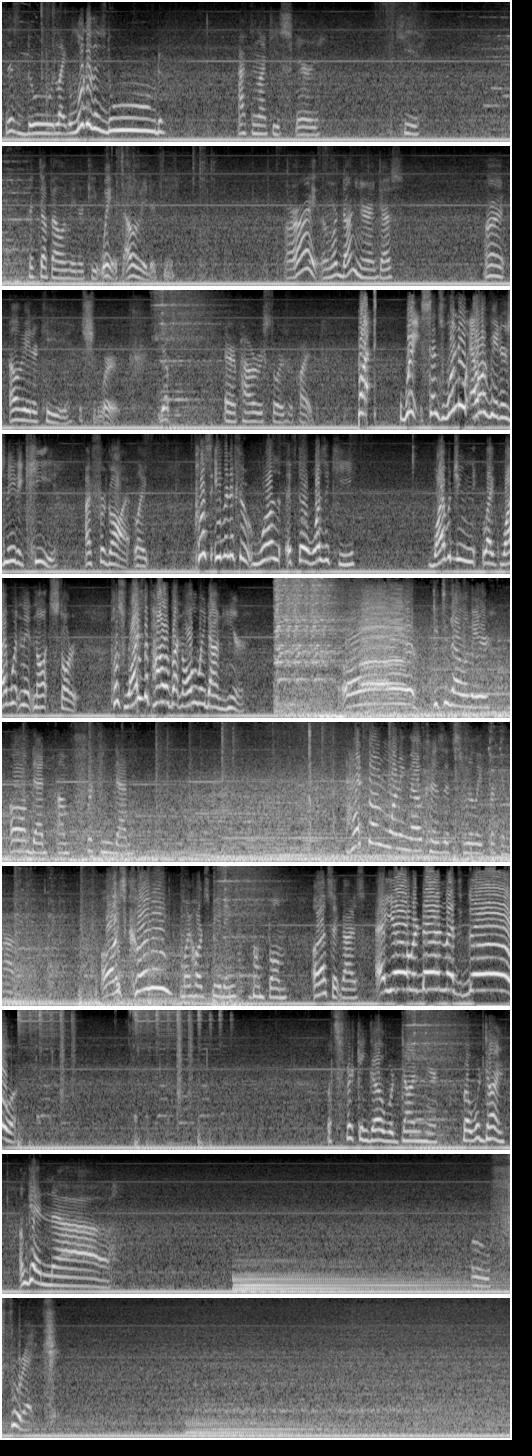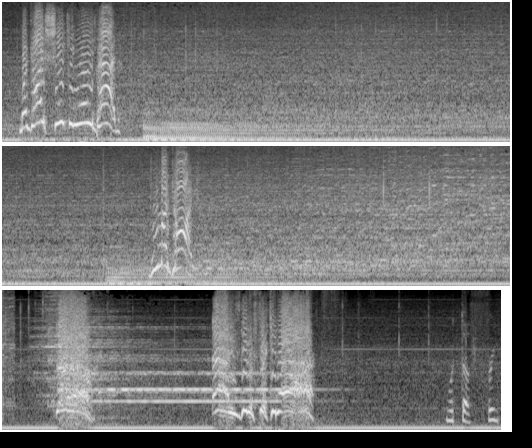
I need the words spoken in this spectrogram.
this dude, like, look at this dude. Acting like he's scary. Key. Picked up elevator key. Wait, it's elevator key. Alright, then we're done here, I guess. Alright, elevator key. This should work. Yep. Air power restore is required. But, wait, since when do elevators need a key? I forgot, like, plus even if it was, if there was a key, why would you, like, why wouldn't it not start? Plus, why is the power button all the way down here? Oh, get to the elevator. Oh, I'm dead. I'm freaking dead. Headphone warning though, because it's really freaking loud. Oh, he's coming! My heart's beating. Bum bum. Oh, that's it, guys. Hey, yo, we're done. Let's go! Let's freaking go. We're done here. Bro, we're done. I'm getting, uh... Oh, frick. My guy's shaking really bad. Look my guy. Freaking ah! What the freak?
